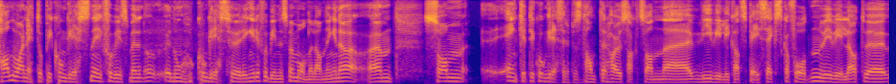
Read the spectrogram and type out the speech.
han var nettopp i Kongressen i forbindelse med noen kongresshøringer i forbindelse med månelandingene, um, som enkelte kongressrepresentanter har jo sagt sånn eh, Vi vil ikke at SpaceX skal få den. Vi vil at eh,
